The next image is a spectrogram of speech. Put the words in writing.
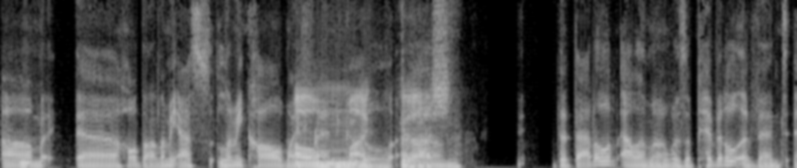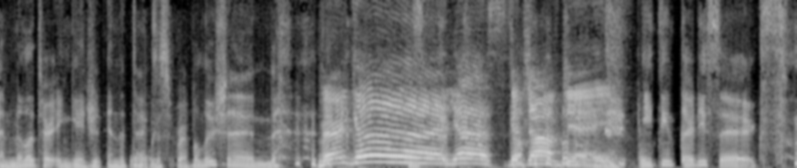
Um. Uh. Hold on. Let me ask. Let me call my Oh friend my Google. gosh. Um, the Battle of Alamo was a pivotal event and military engagement in the Yeah, we- Texas Revolution, Very good. Yes, good job, Jay. 1836.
